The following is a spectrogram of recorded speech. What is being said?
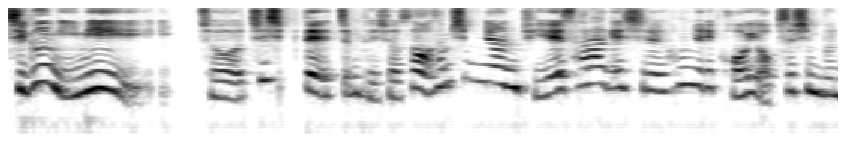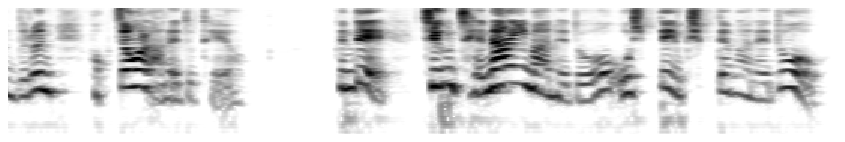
지금 이미 저 70대쯤 되셔서 30년 뒤에 살아계실 확률이 거의 없으신 분들은 걱정을 안 해도 돼요. 근데 지금 제 나이만 해도 50대, 60대만 해도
